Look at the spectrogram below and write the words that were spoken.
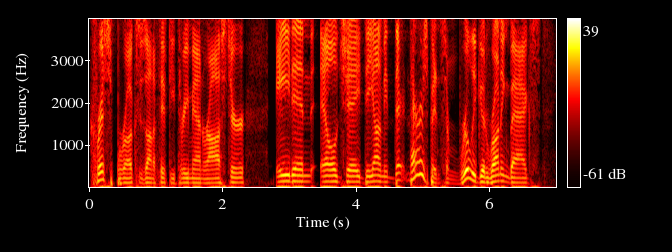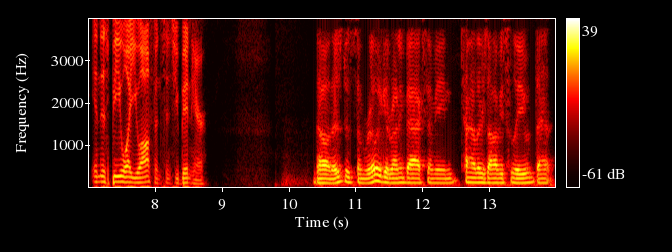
Chris Brooks, who's on a 53 man roster, Aidan, LJ, Deion. I mean, there, there has been some really good running backs in this BYU offense since you've been here. No, there's been some really good running backs. I mean, Tyler's obviously that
